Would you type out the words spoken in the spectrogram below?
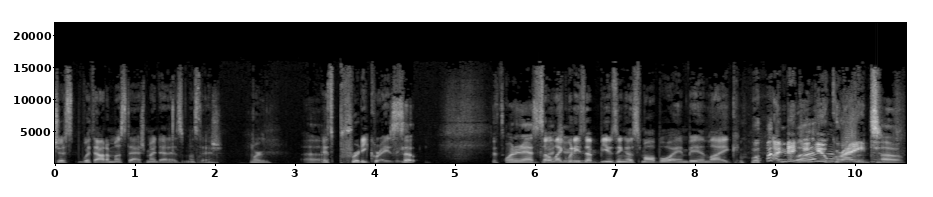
just without a mustache. My dad has a mustache. Word. Uh, It's pretty crazy. so, wanted to ask. So, about like when he's abusing a small boy and being like, "I'm making What? you great," Oh,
